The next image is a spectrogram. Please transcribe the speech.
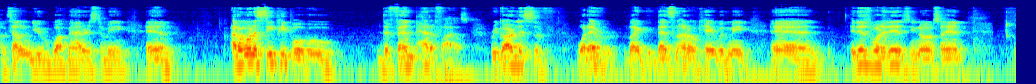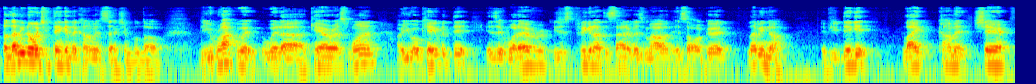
I'm telling you what matters to me, and I don't want to see people who defend pedophiles, regardless of whatever. Like that's not okay with me, and it is what it is. You know what I'm saying? But let me know what you think in the comment section below. Do you rock with with uh, KRS One? Are you okay with it? Is it whatever? He's just speaking out the side of his mouth. It's all good. Let me know. If you dig it, like, comment, share.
